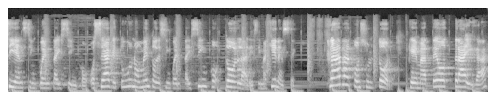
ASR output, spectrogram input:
155. O sea que tuvo un aumento de 55 dólares. Imagínense, cada consultor que Mateo traiga,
